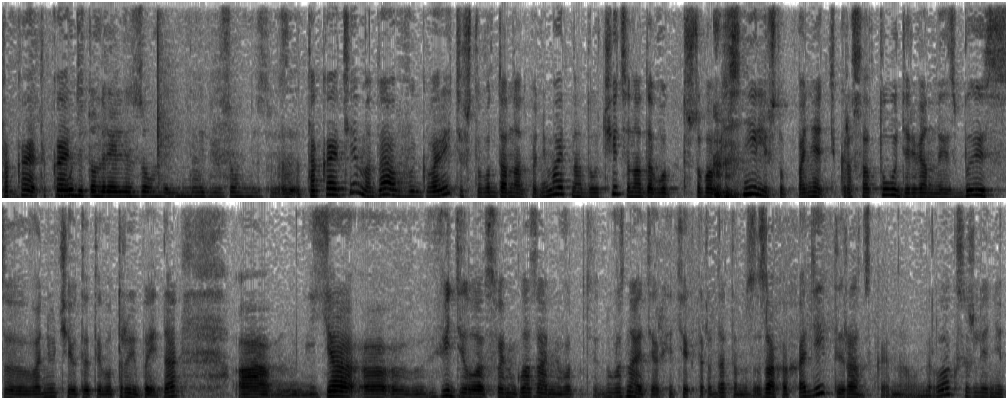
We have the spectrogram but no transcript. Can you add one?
такая, такая, будет он реализован или не реализован, неизвестно. э, такая тема, да, вы говорите, что вот да, надо понимать, надо учиться, надо вот, чтобы объяснили, чтобы понять красоту деревянной избы с э, вонючей вот этой вот рыбой, да. А, Я э, видела своими глазами, вот, ну, вы знаете архитектора, да, там Заха Хадид, иранская, она умерла, к сожалению.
